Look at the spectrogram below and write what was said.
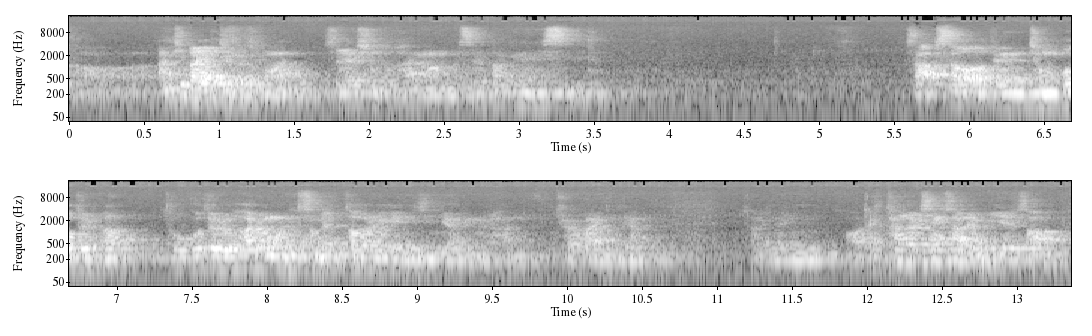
어, 안티바이오틱을 통한 셀렉션도 가능한 것을 확인했습니다. 그래서 앞서 얻은 정보들과 도구들을 활용을 해서 메타볼릭 엔지니어링을 한 결과인데요. 저희는 어, 에탄올 생산을 위해서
